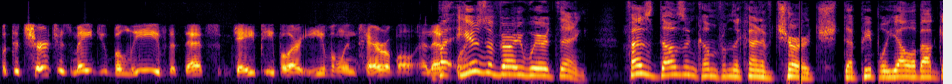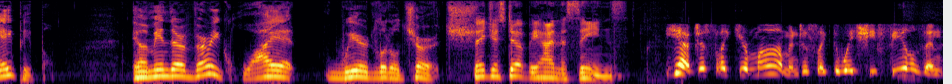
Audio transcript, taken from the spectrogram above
But the church has made you believe that that's gay people are evil and terrible, and that's But here's a very weird thing. Fez doesn't come from the kind of church that people yell about gay people. You know I mean? They're a very quiet, weird little church. They just do it behind the scenes. Yeah, just like your mom, and just like the way she feels, and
